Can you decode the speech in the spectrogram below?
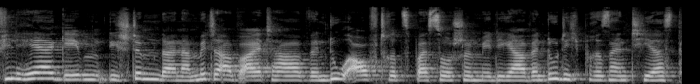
Viel hergeben die Stimmen deiner Mitarbeiter, wenn du auftrittst bei Social Media, wenn du dich präsentierst,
